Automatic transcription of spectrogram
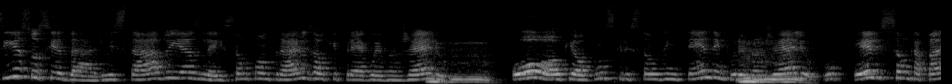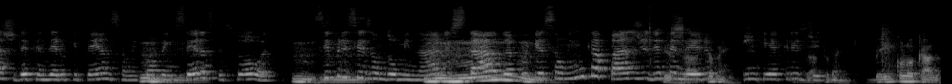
se a sociedade, o Estado e as leis são contrários ao que prega o Evangelho, uhum. ou ao que alguns cristãos entendem por uhum. Evangelho, o, eles são capazes de defender o que pensam e uhum. convencer as pessoas. Se uhum. precisam dominar o uhum. Estado, é porque são incapazes de defender Exatamente. em que acreditam. Exatamente. Bem colocado.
